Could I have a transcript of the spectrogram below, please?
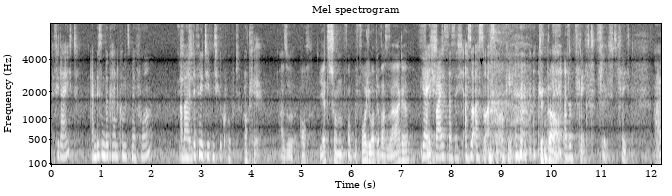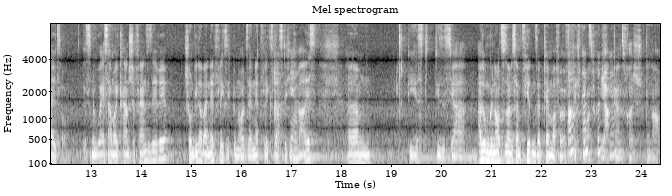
vielleicht. Ein bisschen bekannt kommt es mir vor. Aber Ich- definitiv nicht geguckt. Okay. Also auch jetzt schon, vor- bevor ich überhaupt etwas sage. Ja, ich Pflicht. weiß, dass ich. Achso, achso, achso, okay. Genau. Also Pflicht. Pflicht. Pflicht. Also, das ist eine US-amerikanische Fernsehserie. Schon wieder bei Netflix. Ich bin heute sehr Netflix-lastig, ich Ja. weiß. Ähm, die ist dieses Jahr, also um genau zu sein, ist am 4. September veröffentlicht Oh, ganz worden. frisch, Ja, ja. ganz frisch, genau.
